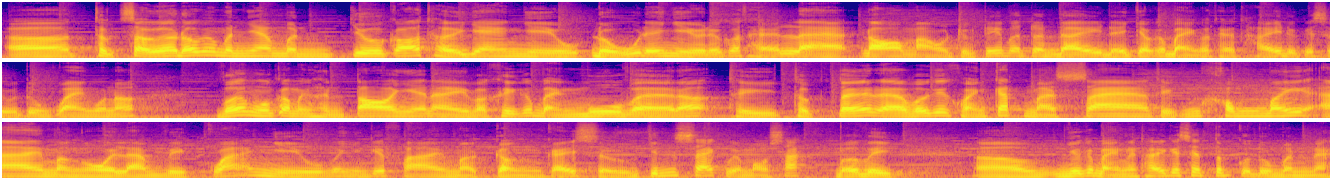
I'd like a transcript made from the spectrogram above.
uh, thực sự đối với mình nha mình chưa có thời gian nhiều đủ để nhiều để có thể là đo màu trực tiếp ở trên đây để cho các bạn có thể thấy được cái sự tương quan của nó với một cái màn hình to như thế này và khi các bạn mua về đó thì thực tế ra với cái khoảng cách mà xa thì cũng không mấy ai mà ngồi làm việc quá nhiều với những cái file mà cần cái sự chính xác về màu sắc. Bởi vì uh, như các bạn đã thấy cái setup của tụi mình nè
